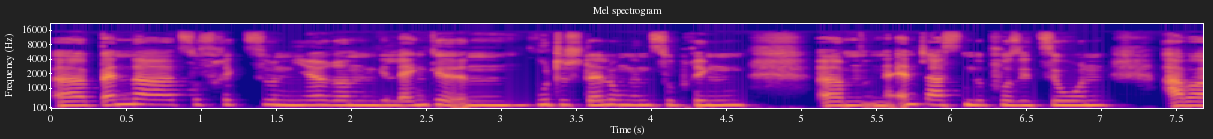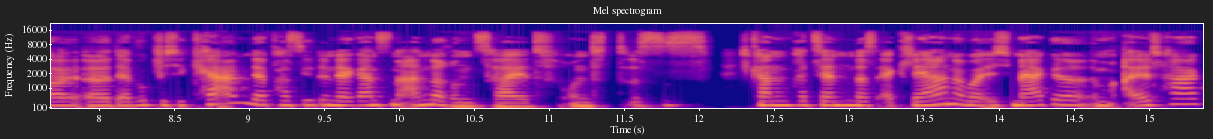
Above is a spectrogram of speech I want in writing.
äh, Bänder zu friktionieren, Gelenke in gute Stellungen zu bringen, ähm, eine entlastende Position. Aber äh, der wirkliche Kern, der passiert in der ganzen anderen Zeit. Und das ist ich kann Patienten das erklären, aber ich merke im Alltag,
